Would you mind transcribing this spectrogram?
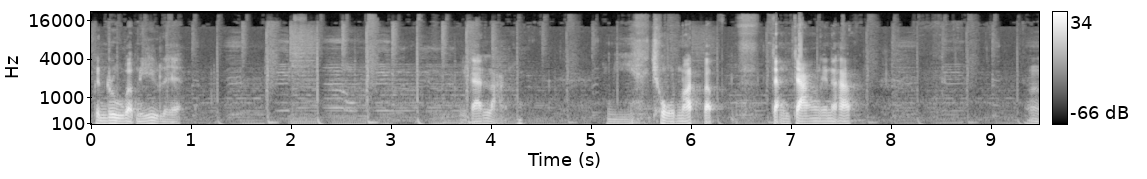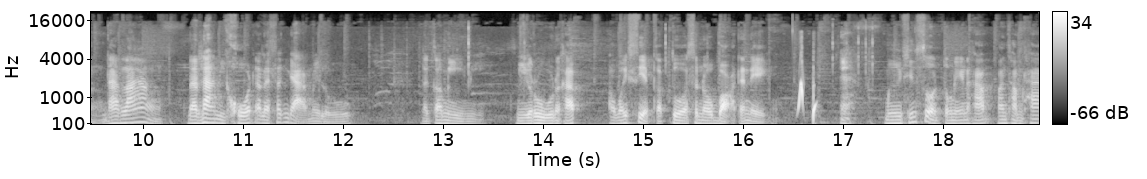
เป็นรูแบบนี้อยู่เลยอะ ด้านหลัง มีโชว์น็อตแบบจังๆเลยนะครับด้านล่าง ด้านล่างมีโค้ดอะไรสักอย่างไม่รู้ แล้วก็มีนี่มีรูนะครับ เอาไว้เสียบกับตัวสโนว์บอร์ดนั่นเองเนี่ยมือชิ้นส่วนตรงนี้นะครับ มันทำท่า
